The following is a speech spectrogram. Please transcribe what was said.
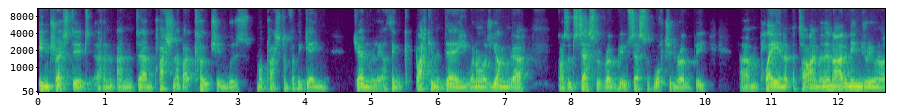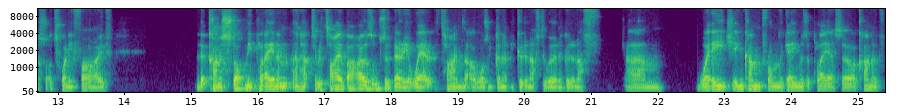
interested and, and um, passionate about coaching. Was my passion for the game generally. I think back in the day when I was younger, I was obsessed with rugby, obsessed with watching rugby, um, playing at the time, and then I had an injury when I was sort of 25 that kind of stopped me playing and, and, had to retire. But I was also very aware at the time that I wasn't going to be good enough to earn a good enough um, wage income from the game as a player. So I kind of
